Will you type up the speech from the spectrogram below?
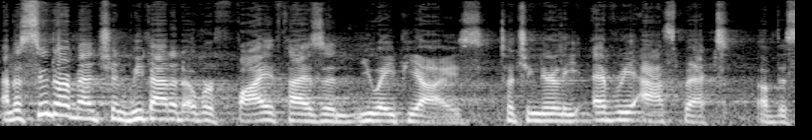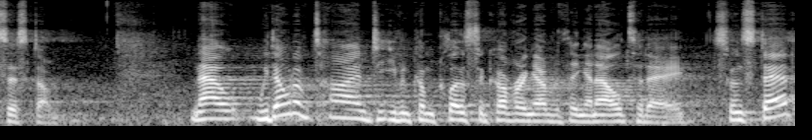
And as Sundar mentioned, we've added over 5,000 new APIs, touching nearly every aspect of the system. Now, we don't have time to even come close to covering everything in L today. So instead,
